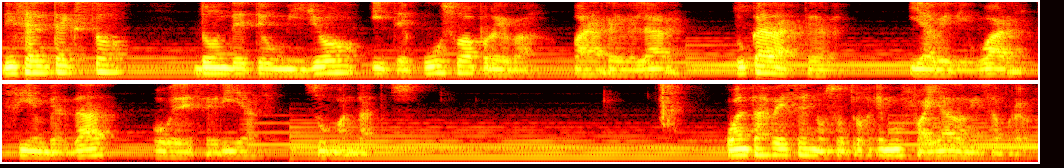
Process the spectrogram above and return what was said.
Dice el texto, donde te humilló y te puso a prueba para revelar tu carácter y averiguar si en verdad obedecerías sus mandatos. ¿Cuántas veces nosotros hemos fallado en esa prueba?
